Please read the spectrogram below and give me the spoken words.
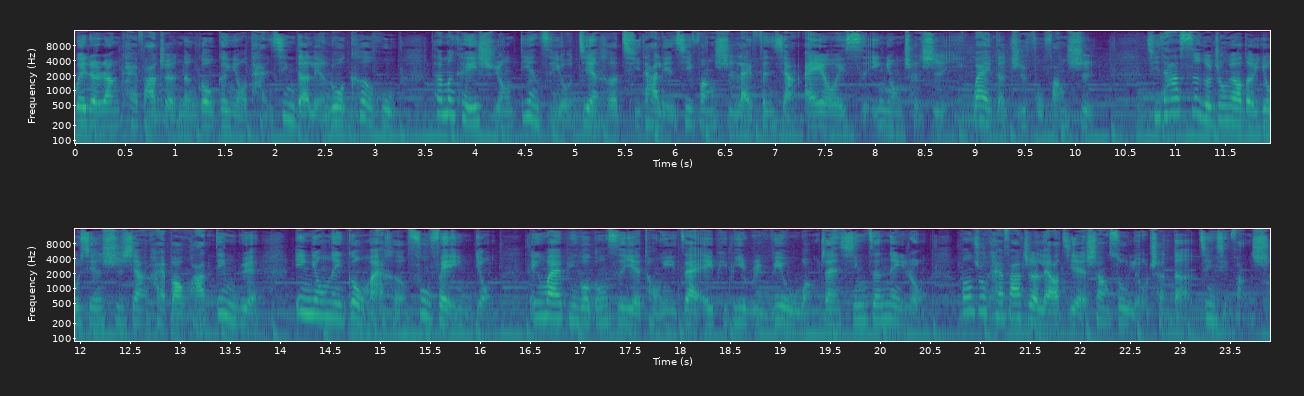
为了让开发者能够更有弹性的联络客户，他们可以使用电子邮件和其他联系方式来分享 iOS 应用程式以外的支付方式。其他四个重要的优先事项还包括订阅、应用内购买和付费应用。另外，苹果公司也同意在 App Review 网站新增内容，帮助开发者了解上诉流程的进行方式。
